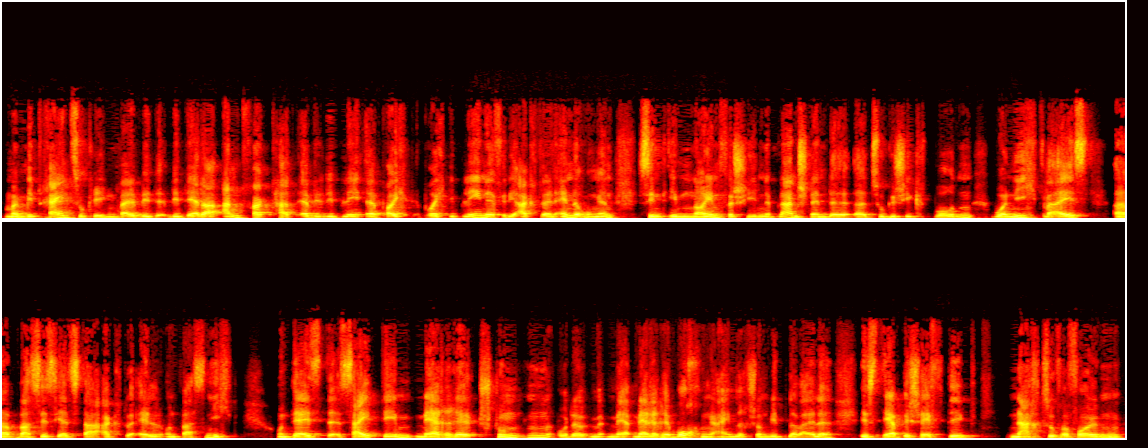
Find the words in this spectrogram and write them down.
mal mit reinzukriegen. Weil wie, der da anfragt hat, er will die Pläne, er bräuchte, bräuchte die Pläne für die aktuellen Änderungen, sind ihm neun verschiedene Planstände äh, zugeschickt worden, wo er nicht weiß, äh, was ist jetzt da aktuell und was nicht. Und der ist seitdem mehrere Stunden oder mehr, mehrere Wochen eigentlich schon mittlerweile, ist der beschäftigt, nachzuverfolgen,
